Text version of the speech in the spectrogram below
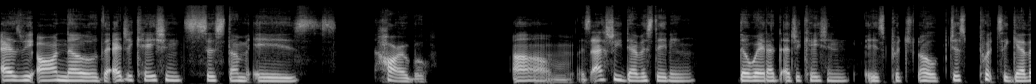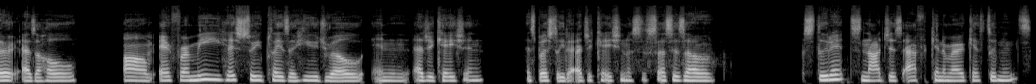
as we all know, the education system is horrible. Um, it's actually devastating the way that education is put, oh, just put together as a whole. Um, and for me, history plays a huge role in education, especially the educational successes of students, not just African American students,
